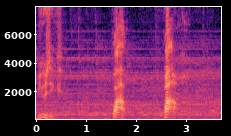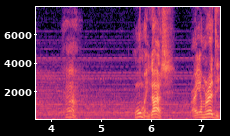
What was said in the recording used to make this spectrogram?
Music. Wow. Wow. Huh. Oh my gosh. I am ready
